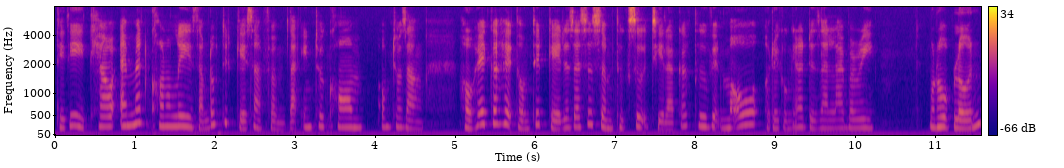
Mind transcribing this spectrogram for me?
Thế thì theo Emmett Connolly, giám đốc thiết kế sản phẩm tại Intercom, ông cho rằng hầu hết các hệ thống thiết kế design system thực sự chỉ là các thư viện mẫu, ở đây có nghĩa là design library. Một hộp lớn,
